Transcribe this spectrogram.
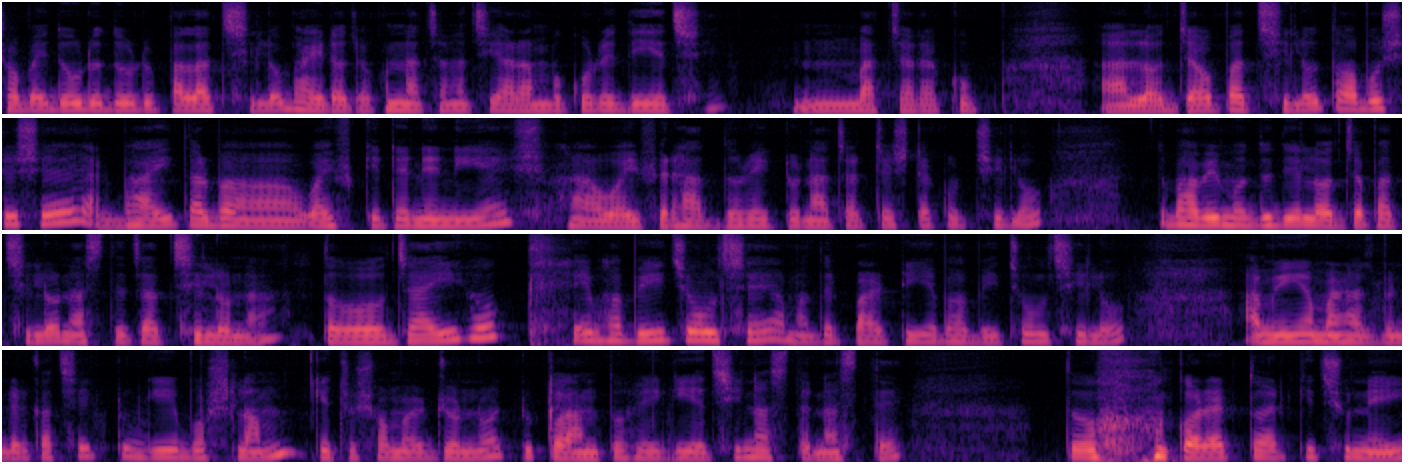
সবাই দৌড়ে দৌড়ে পালাচ্ছিল। ভাইরা যখন নাচানাচি আরম্ভ করে দিয়েছে বাচ্চারা খুব লজ্জাও পাচ্ছিল। তো অবশেষে এক ভাই তার ওয়াইফকে টেনে নিয়ে ওয়াইফের হাত ধরে একটু নাচার চেষ্টা করছিল। তো ভাবির মধ্যে দিয়ে লজ্জা পাচ্ছিল, নাচতে চাচ্ছিল না। তো যাই হোক, এভাবেই চলছে, আমাদের পার্টি এভাবেই চলছিল। আমি আমার হাজব্যান্ডের কাছে একটু গিয়ে বসলাম, কিছু সময়ের জন্য একটু ক্লান্ত হয়ে গিয়েছি নাচতে নাচতে। তো করার তো আর কিছু নেই।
